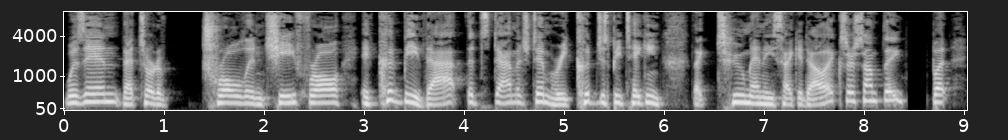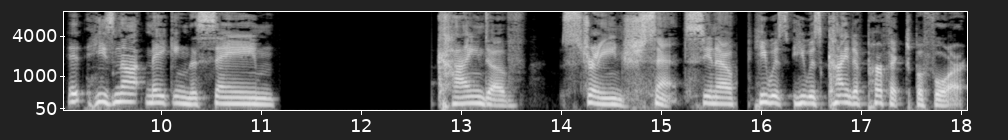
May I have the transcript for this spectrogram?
was in, that sort of troll in chief role. It could be that that's damaged him, or he could just be taking like too many psychedelics or something. But it, he's not making the same kind of strange sense. You know, he was, he was kind of perfect before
